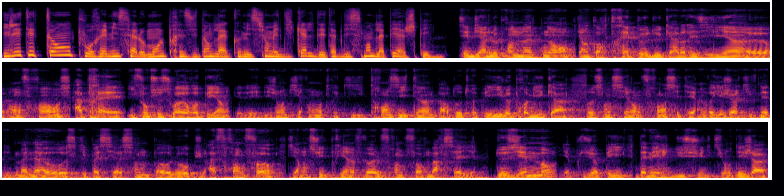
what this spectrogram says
Il était temps pour Rémi Salomon, le président de la commission médicale d'établissement de la PHP. C'est bien de le prendre maintenant. Il y a encore très peu de cas brésiliens euh, en France. Après, il faut que ce soit européen. Il y a des gens qui rentrent, qui transitent hein, par d'autres pays. Le premier cas recensé en France, c'était un voyageur qui venait de Manaus, qui passait à São Paulo, puis à Francfort, qui a ensuite pris un vol Francfort-Marseille. Deuxièmement, il y a plusieurs pays d'Amérique du Sud qui ont déjà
